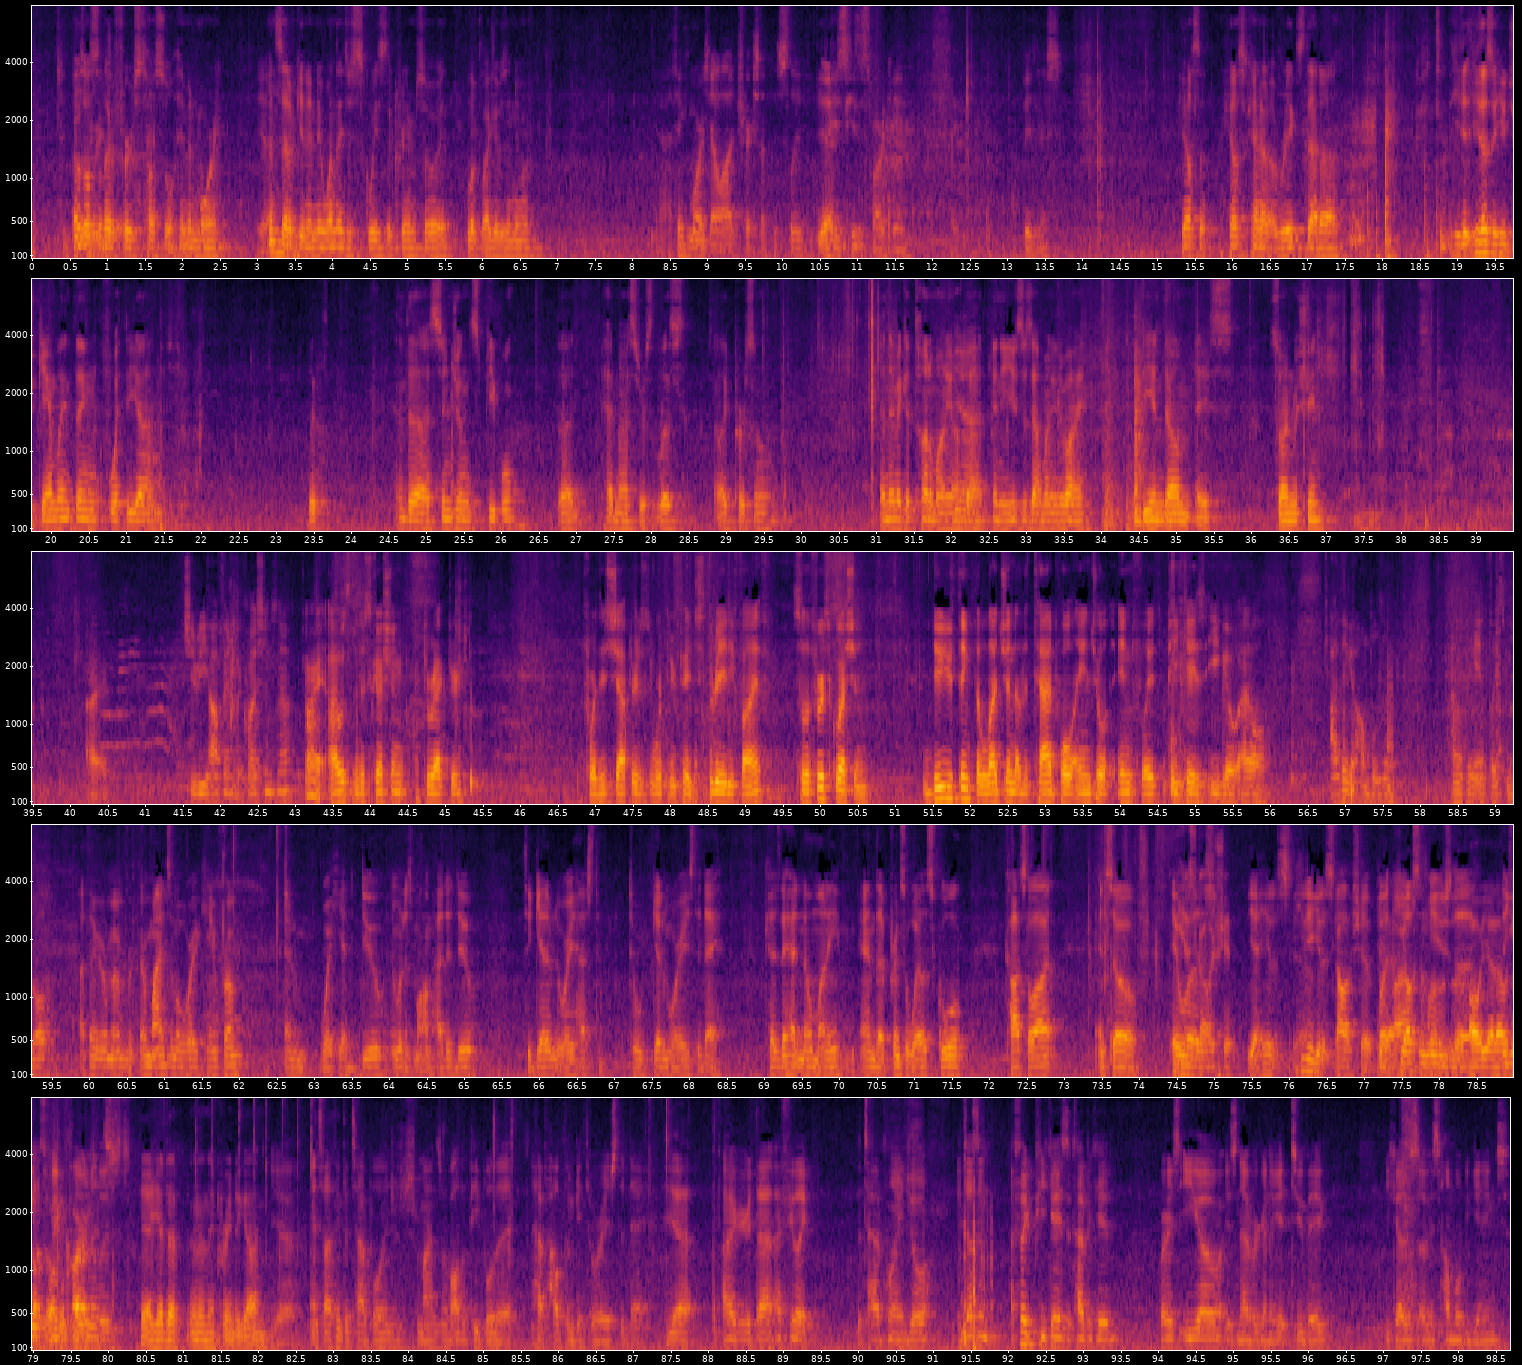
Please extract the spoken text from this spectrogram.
that was also their first hustle. Him and Maury. Yeah. Instead of getting a new one, they just squeezed the cream so it looked like it was a new one. Yeah, I think Maury's got a lot of tricks up his sleeve. Yeah. he's, he's a smart kid. Like, business. He also he also kind of rigs that uh. t- He did, he does a huge gambling thing with the uh. With the St. John's people, the headmasters list, like personal, and they make a ton of money off Yeah. that, and he uses that money to buy D and Dumb Ace sewing machine. Alright. Should we hop into the questions now? All right, I was the discussion director for these chapters. We're through page 385. So the first question Do you think the legend of the tadpole angel inflates PK's ego at all? I think it humbles him. I don't think it inflates him at all. I think it, remember, it reminds him of where he came from and what he had to do and what his mom had to do to get him to where he has to, to get him where he is today. Because they had no money and the Prince of Wales school cost a lot. And so it He had a was scholarship. Yeah, he had a, he did get a scholarship, but Yeah, he also clothes, needed the Oh, yeah, that the was also uniform a big Big requirements. Yeah, he had to, and then they prayed to God. Yeah. And so I think the Tadpole Angel just reminds him of all the people that have helped him get to where he is today. Yeah, I agree with that. I feel like the tadpole angel. It doesn't. I feel like PK is the type of kid where his ego is never gonna get too big because of his humble beginnings.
